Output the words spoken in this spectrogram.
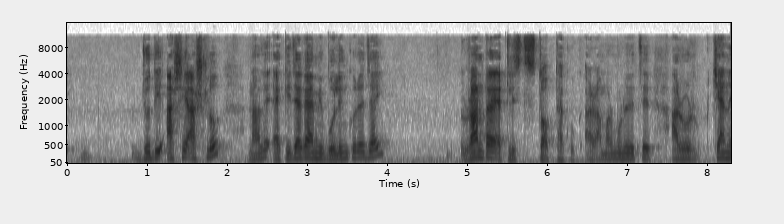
যদি আসে আসলো নাহলে একই জায়গায় আমি বোলিং করে যাই রানটা অ্যাটলিস্ট স্টপ থাকুক। আর আমার মনে হচ্ছে আর ওর চ্যানেল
